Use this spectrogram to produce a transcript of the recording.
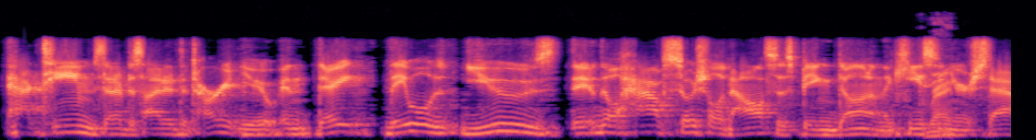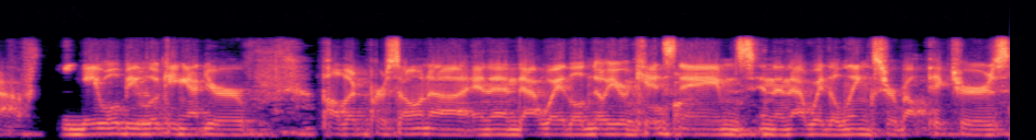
hack teams that have decided to target you and they they will use they, will have social analysis being done on the key senior right. staff and they will be looking at your public persona and then that way they'll know your kids names and then that way the links are about pictures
